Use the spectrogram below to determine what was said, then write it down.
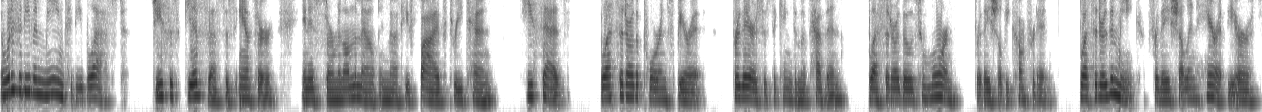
And what does it even mean to be blessed? Jesus gives us this answer in his Sermon on the Mount in Matthew 5 310. He says, Blessed are the poor in spirit, for theirs is the kingdom of heaven. Blessed are those who mourn, for they shall be comforted. Blessed are the meek, for they shall inherit the earth.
